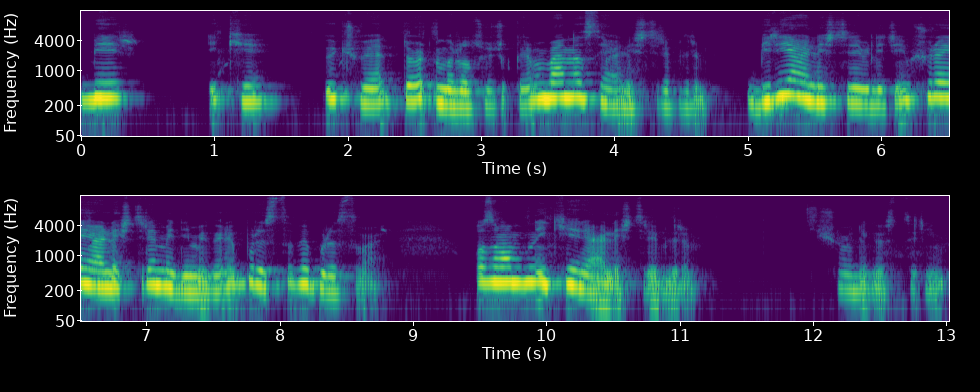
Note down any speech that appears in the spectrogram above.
1, 2, 3 ve 4 numaralı çocuklarımı ben nasıl yerleştirebilirim? Biri yerleştirebileceğim, şuraya yerleştiremediğime göre burası ve burası var. O zaman bunu iki yere yerleştirebilirim. Şöyle göstereyim.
